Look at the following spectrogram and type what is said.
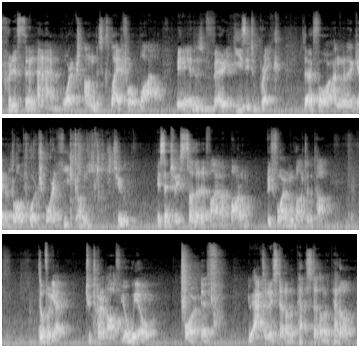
pretty thin and I have worked on this clay for a while, meaning it is very easy to break. Therefore, I'm gonna get a blowtorch or a heat gun to essentially solidify my bottom before I move on to the top. Don't forget to turn off your wheel or if you accidentally step on the, step on the pedal,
